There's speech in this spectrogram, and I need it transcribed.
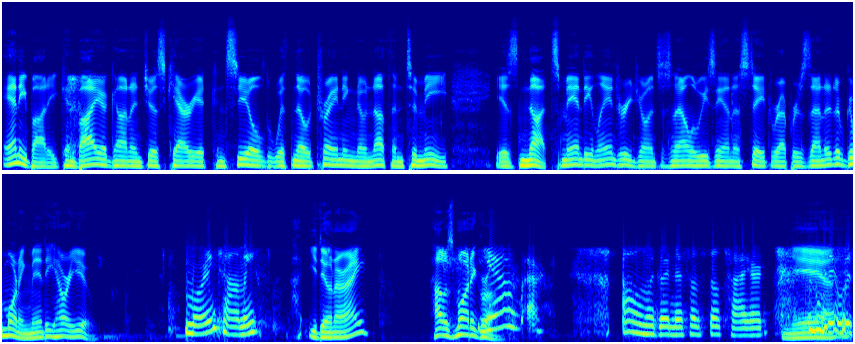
anybody can buy a gun and just carry it concealed with no training, no nothing, to me is nuts. Mandie Landry joins us now, Louisiana State Representative. Good morning, Mandie. How are you? Morning, Tommy. You doing all right? How's was Mardi Gras? Yeah. Oh my goodness, I'm still tired. Yeah. it was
